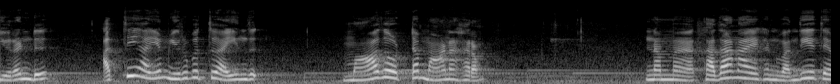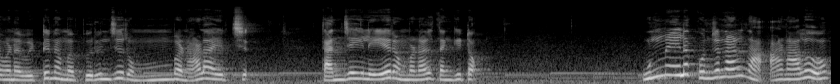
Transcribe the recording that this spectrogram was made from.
இரண்டு அத்தியாயம் இருபத்து ஐந்து மாதோட்ட மாநகரம். நம்ம கதாநாயகன் வந்தியத்தேவனை விட்டு நம்ம பிரிஞ்சு ரொம்ப நாள் ஆயிடுச்சு. தஞ்சையிலேயே ரொம்ப நாள் தங்கிட்டோம். உண்மையில் கொஞ்ச நாள் தான் ஆனாலும்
